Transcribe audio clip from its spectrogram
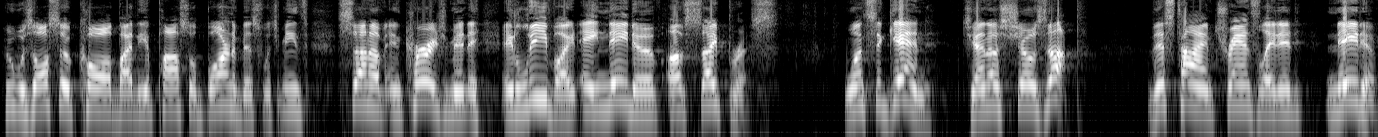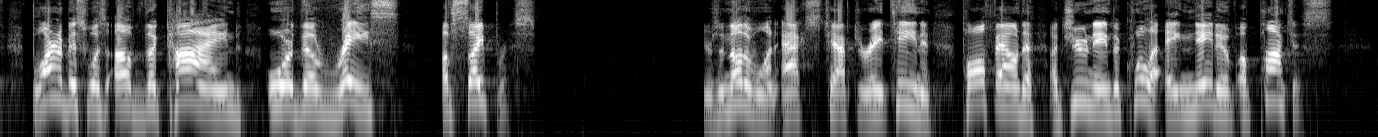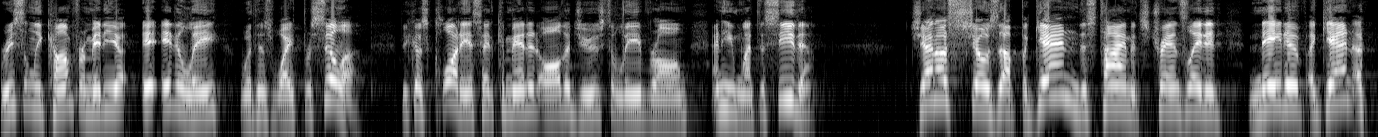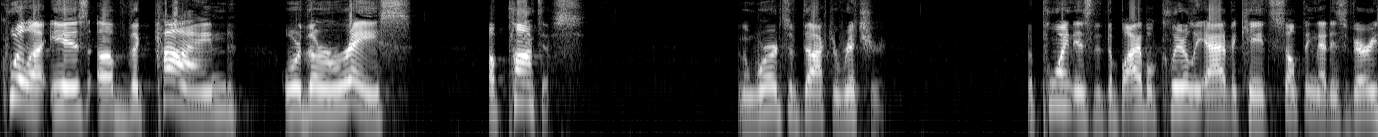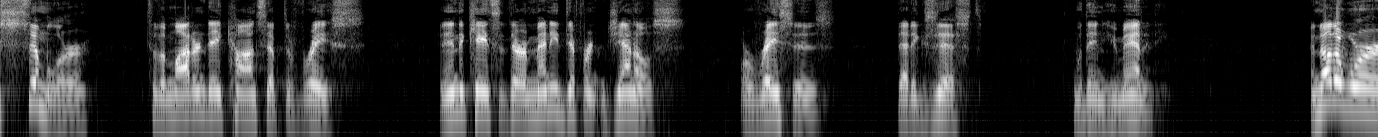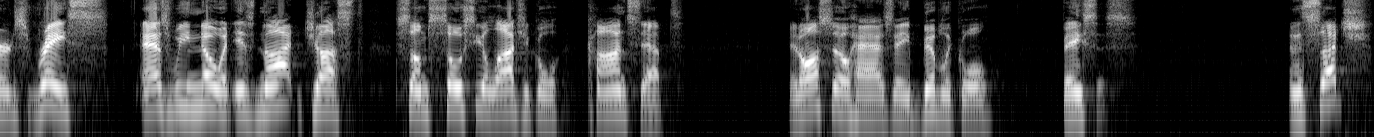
who was also called by the apostle Barnabas, which means son of encouragement, a, a Levite, a native of Cyprus. Once again, Genos shows up, this time translated native. Barnabas was of the kind or the race of Cyprus. Here's another one, Acts chapter 18. And Paul found a, a Jew named Aquila, a native of Pontus recently come from Italy with his wife Priscilla because Claudius had commanded all the Jews to leave Rome and he went to see them. Genos shows up again. This time it's translated native. Again, Aquila is of the kind or the race of Pontus. In the words of Dr. Richard, the point is that the Bible clearly advocates something that is very similar to the modern day concept of race. It indicates that there are many different genos or races that exist within humanity. In other words, race, as we know it, is not just some sociological concept, it also has a biblical basis. And as such,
